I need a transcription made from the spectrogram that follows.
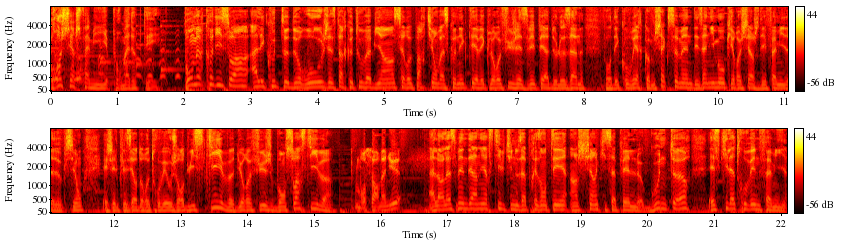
Recherche famille pour m'adopter. Bon mercredi soir à l'écoute de Rouge, j'espère que tout va bien. C'est reparti, on va se connecter avec le refuge SVPA de Lausanne pour découvrir comme chaque semaine des animaux qui recherchent des familles d'adoption. Et j'ai le plaisir de retrouver aujourd'hui Steve du refuge. Bonsoir Steve. Bonsoir Manu. Alors la semaine dernière Steve, tu nous as présenté un chien qui s'appelle Gunther. Est-ce qu'il a trouvé une famille?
